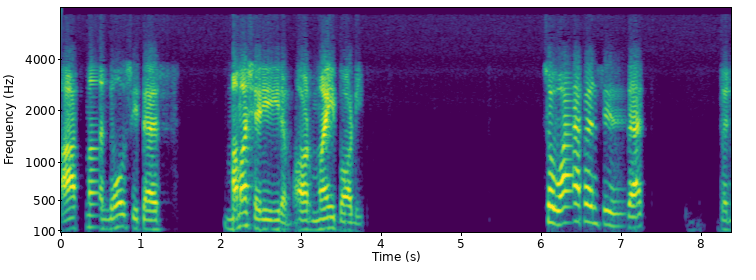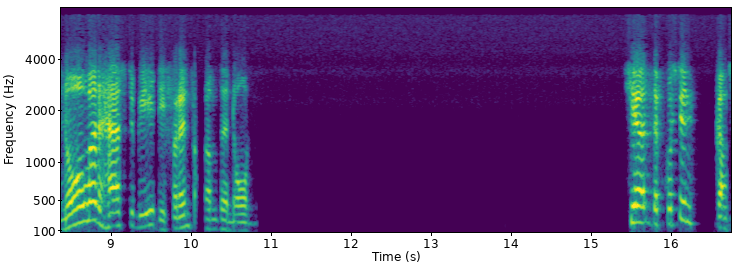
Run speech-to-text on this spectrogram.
atma knows it as mama shariram or my body so what happens is that the knower has to be different from the known here the question comes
